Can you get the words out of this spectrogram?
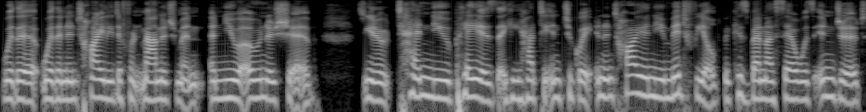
with a, with an entirely different management, a new ownership, you know 10 new players that he had to integrate an entire new midfield because Bennacer was injured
